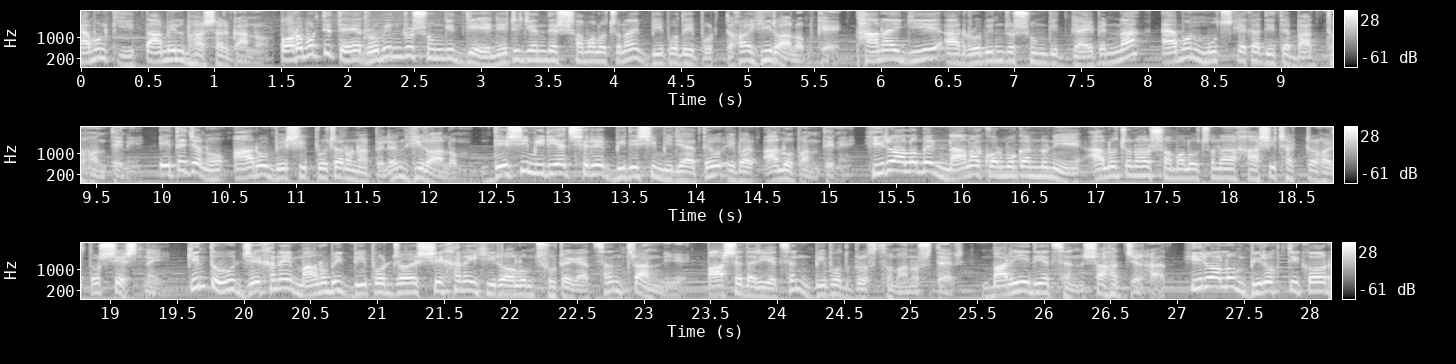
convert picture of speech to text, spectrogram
এমনকি তামিল ভাষার গানও। পরবর্তীতে রবীন্দ্রসঙ্গীত গেয়ে নেটিজেনদের সমালোচনায় বিপদে পড়তে হয় হিরো আলমকে। থানায় গিয়ে আর রবীন্দ্রসঙ্গীত গাইবেন না, এমন মুচলেখা দিতে বাধ্য হন তিনি। এতে যেন আরও বেশি প্রচারণা পেলেন হিরো আলম। দেশি মিডিয়া ছেড়ে বিদেশি মিডিয়াতেও এবার আলো পান তিনি। হিরো আলমের নানা কর্মকাণ্ড নিয়ে আলোচনা সমালোচনা, হাসি ঠাট্টা হয়তো শেষ নেই। কিন্তু যেখানে মানবিক বিপর্যয়, সেখানেই হিরো আলম ছুটে গেছেন ত্রাণ নিয়ে। পাশে দাঁড়িয়েছেন বিপদগ্রস্ত মানুষদের। বাড়িয়ে দিয়েছেন সাহায্যের হাত। হিরো আলম বিরক্তিকর,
